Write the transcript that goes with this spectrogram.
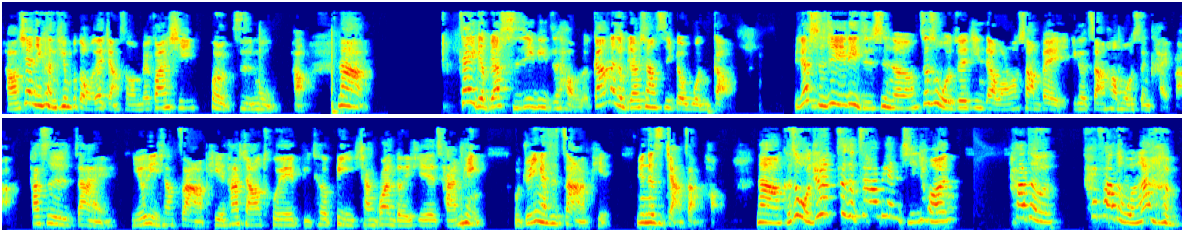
好，现在你可能听不懂我在讲什么，没关系，会有字幕。好，那再一个比较实际例子好了，刚刚那个比较像是一个文稿。比较实际的例子是呢，这是我最近在网络上被一个账号陌生开发，他是在有点像诈骗，他想要推比特币相关的一些产品，我觉得应该是诈骗，因为那是假账号。那可是我觉得这个诈骗集团，他的开发的文案很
